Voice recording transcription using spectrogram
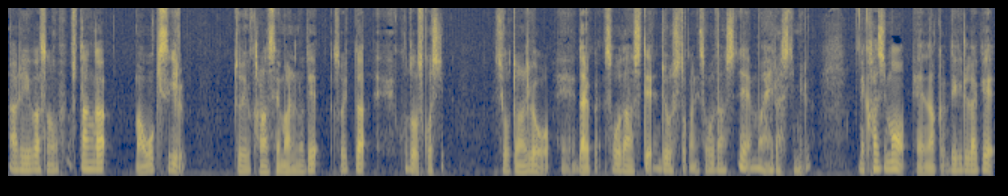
あるいはその負担が、ま、大きすぎるという可能性もあるので、そういったことを少し仕事の量を、え、誰かに相談して、上司とかに相談して、ま、減らしてみる。で、家事も、え、なんかできるだけ、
